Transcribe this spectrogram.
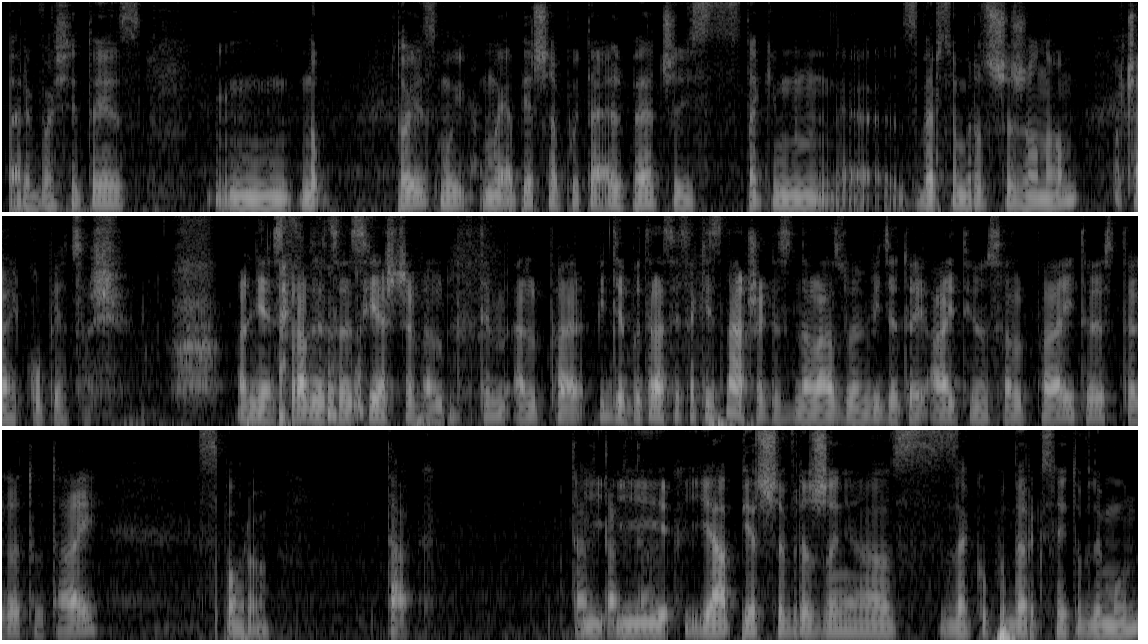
Stary, właśnie to jest, mm, no to jest mój, moja pierwsza płyta LP, czyli z takim, e, z wersją rozszerzoną. Czekaj, kupię coś. Ale nie, sprawdzę, co jest jeszcze w, L- w tym LP. Widzę, bo teraz jest taki znaczek, znalazłem. Widzę tutaj iTunes LP i to jest tego tutaj. Sporo. Tak. Tak, I, tak, I tak. ja pierwsze wrażenia z zakupu Dark Side of the Moon,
